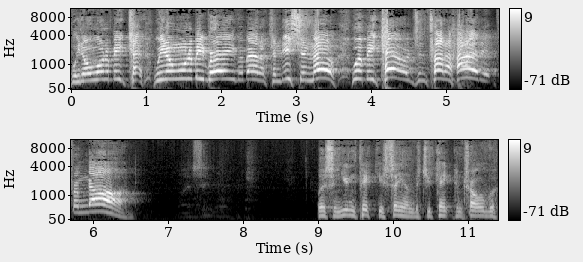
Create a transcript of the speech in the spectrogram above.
We don't want to be we don't want to be brave about a condition. No, we'll be cowards and try to hide it from God. Listen, you can pick your sin, but you can't control the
